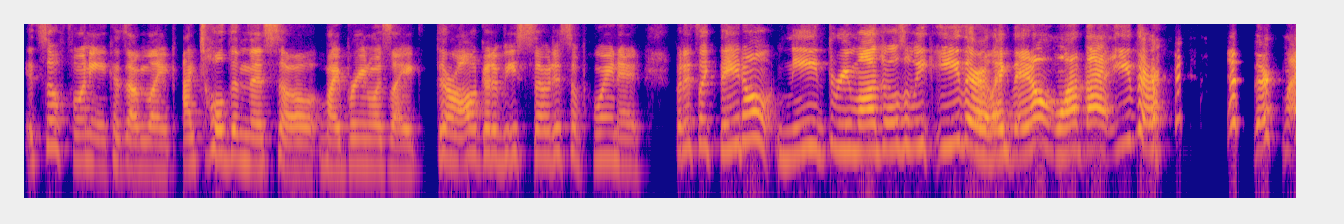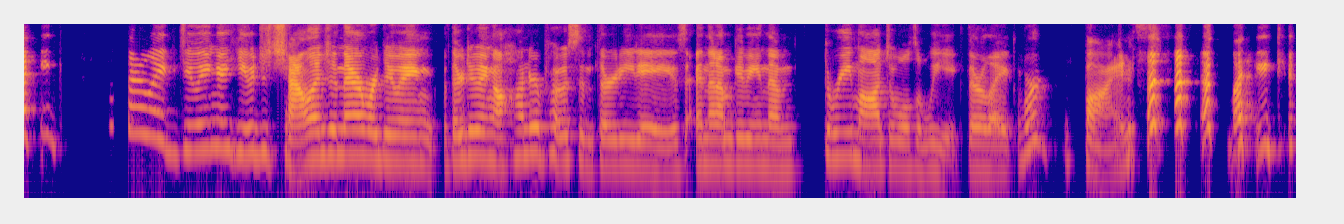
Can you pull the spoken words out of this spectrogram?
it's so funny because i'm like i told them this so my brain was like they're all to be so disappointed. But it's like they don't need three modules a week either. Like they don't want that either. They're like they're like doing a huge challenge in there. We're doing they're doing 100 posts in 30 days and then I'm giving them 3 modules a week. They're like, "We're fine." like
